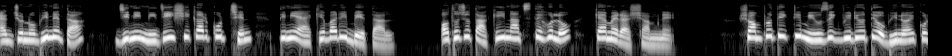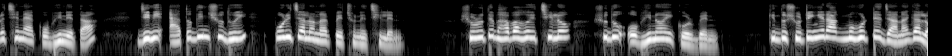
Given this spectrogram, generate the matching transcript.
একজন অভিনেতা যিনি নিজেই স্বীকার করছেন তিনি একেবারেই বেতাল, অথচ তাকেই নাচতে হল ক্যামেরার সামনে। সম্প্রতি একটি মিউজিক ভিডিওতে অভিনয় করেছেন এক অভিনেতা যিনি এতদিন শুধুই পরিচালনার পেছনে ছিলেন। শুরুতে ভাবা হয়েছিল, শুধু অভিনয় করবেন। কিন্তু শুটিংয়ের আগ মুহূর্তে জানা গেল,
